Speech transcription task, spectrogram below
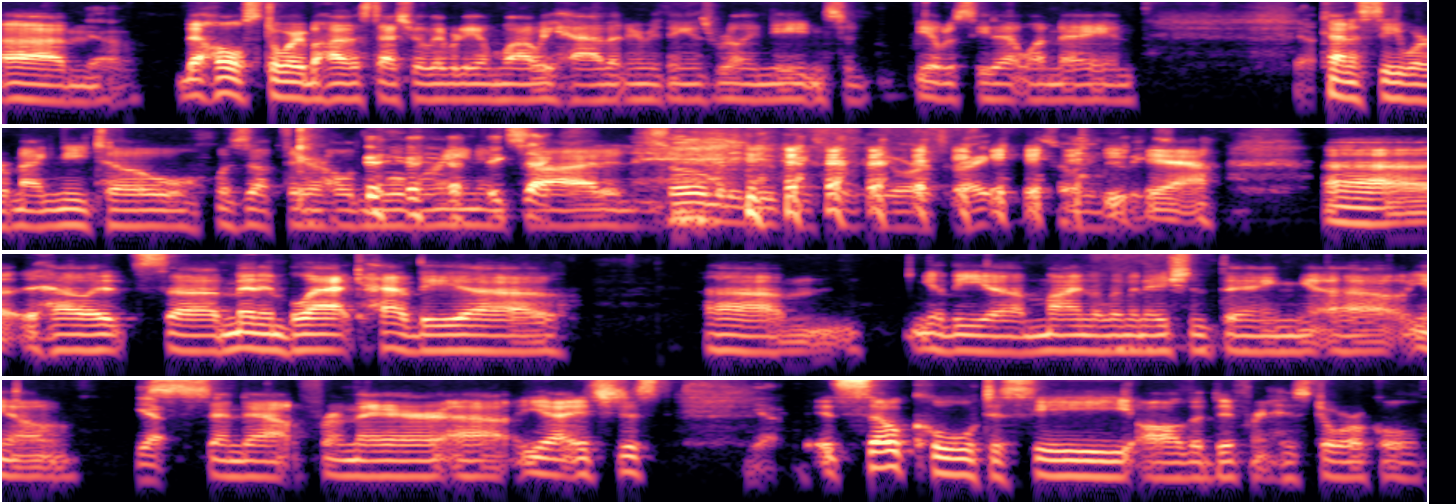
um, Yeah. the whole story behind the Statue of Liberty and why we have it and everything is really neat. And so be able to see that one day and Yeah. kind of see where Magneto was up there holding Wolverine inside and So many movies from New York, right? So many movies. Yeah. Uh, how it's uh, Men in Black have the uh, um, you know the uh, mind elimination thing. Uh, you know, Yep. send out from there. Uh, yeah, it's just Yep. it's so cool to see all the different historical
